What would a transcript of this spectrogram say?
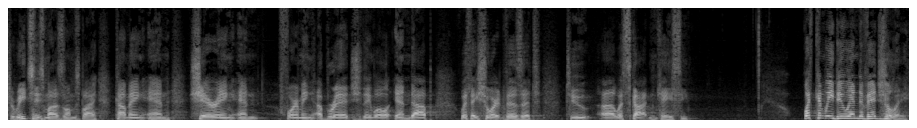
to reach these Muslims by coming and sharing and forming a bridge. They will end up with a short visit to uh, with Scott and Casey. What can we do individually?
